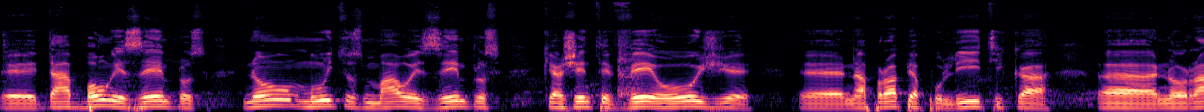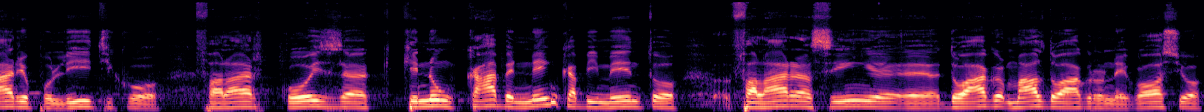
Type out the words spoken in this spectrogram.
é, dar bons exemplos, não muitos maus exemplos que a gente vê hoje é, na própria política, é, no horário político, falar coisa que não cabe nem cabimento, falar assim é, do agro, mal do agronegócio.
